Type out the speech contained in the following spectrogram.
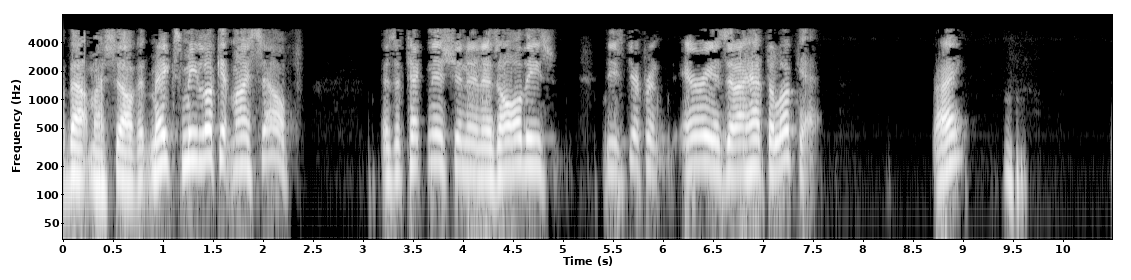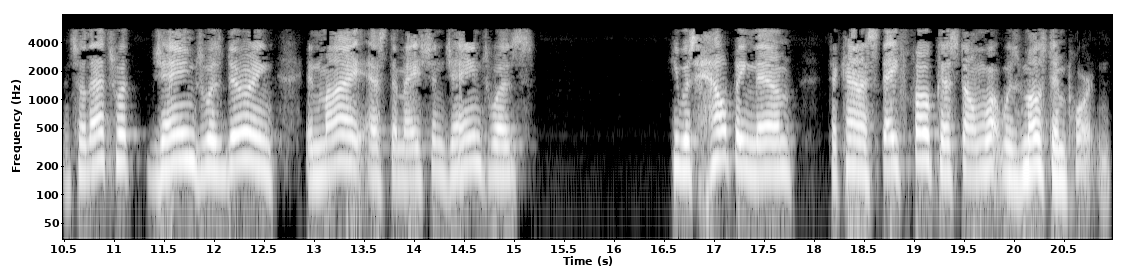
about myself. It makes me look at myself as a technician and as all these, these different areas that I have to look at. Right? And so that's what James was doing in my estimation. James was, he was helping them to kind of stay focused on what was most important.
